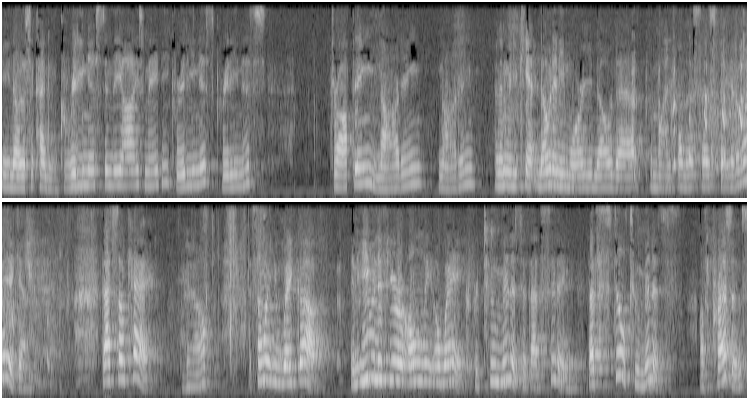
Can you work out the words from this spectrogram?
You notice a kind of grittiness in the eyes, maybe grittiness, grittiness, dropping, nodding, nodding. And then when you can't note anymore, you know that the mindfulness has faded away again. That's okay, you know. When you wake up, and even if you're only awake for two minutes of that sitting, that's still two minutes of presence.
